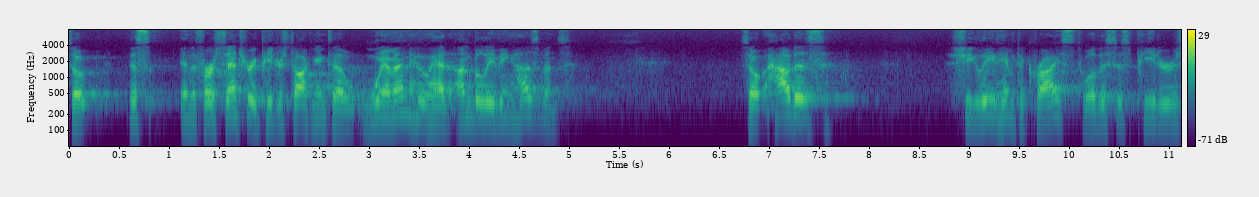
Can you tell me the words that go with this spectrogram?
So, this in the first century, Peter's talking to women who had unbelieving husbands. So, how does she lead him to Christ? Well, this is Peter's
